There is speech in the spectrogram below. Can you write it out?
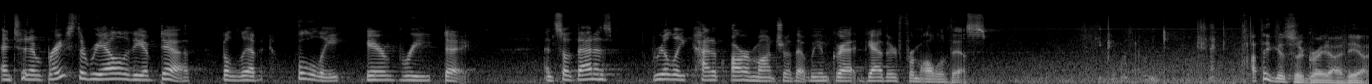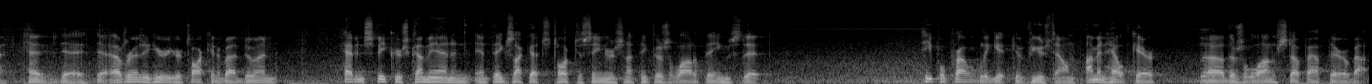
and to embrace the reality of death, but live fully every day. And so that is really kind of our mantra that we have gathered from all of this. I think this is a great idea. Hey, I've read it here, you're talking about doing, having speakers come in and, and things like that to talk to seniors. And I think there's a lot of things that people probably get confused on. I'm in healthcare. Uh, there's a lot of stuff out there about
